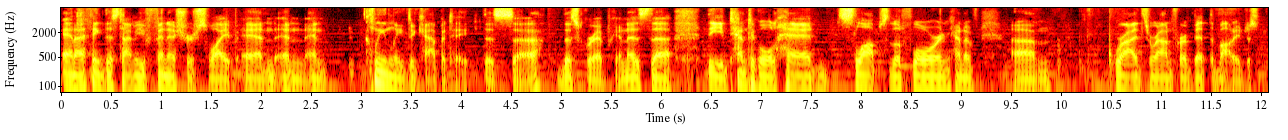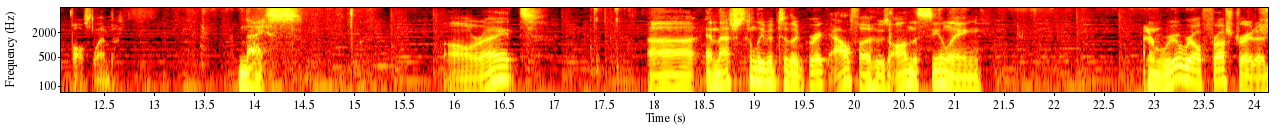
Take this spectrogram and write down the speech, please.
and I think this time you finish your swipe and and and cleanly decapitate this uh, this grick. And as the the tentacled head slops to the floor and kind of um, rides around for a bit, the body just falls limp. Nice. All right. Uh, and that's just gonna leave it to the Grick Alpha, who's on the ceiling and real, real frustrated.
